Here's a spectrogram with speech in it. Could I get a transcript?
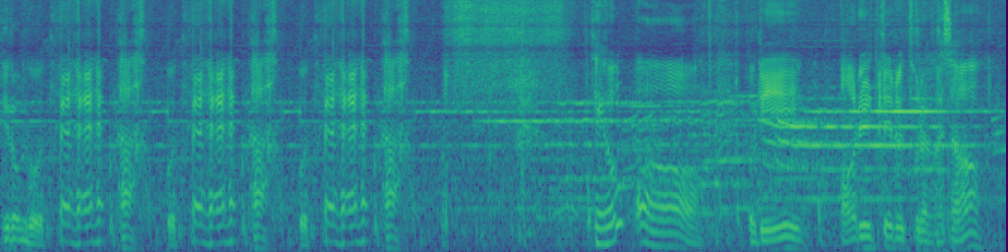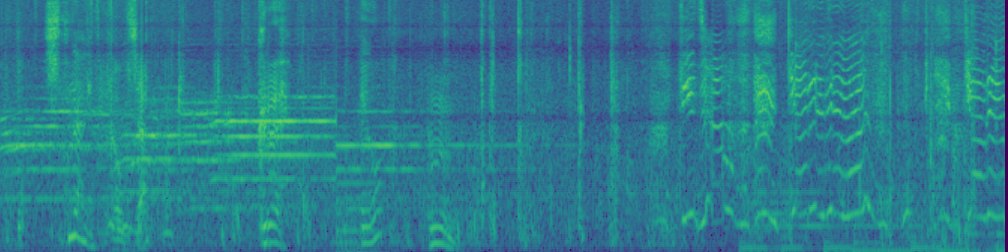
이런 곳. 아, 아, 아. 태호? 어 우리 어릴 때로 돌아가서 신나게 놀아보자. 그래. 태호? 음. 뛰자! 까르르! 까르르!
